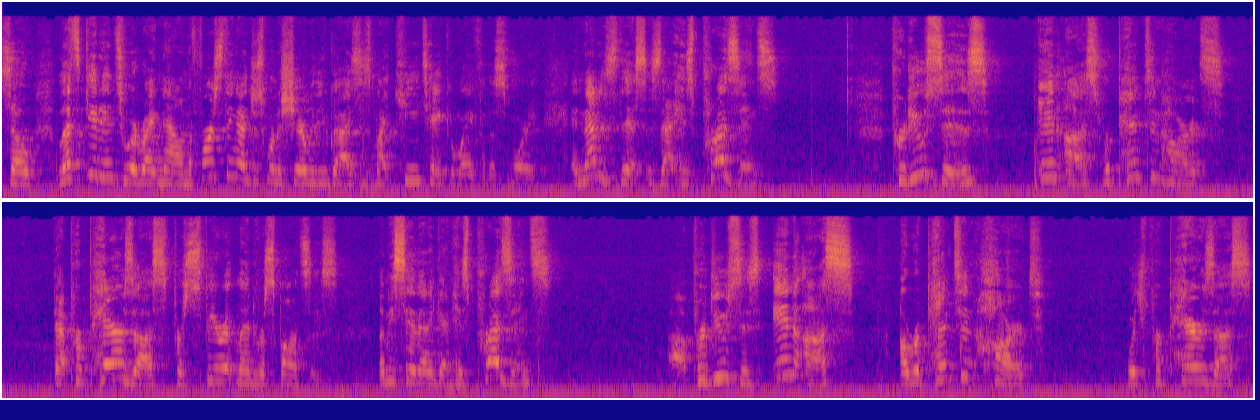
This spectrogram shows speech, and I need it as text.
so let's get into it right now. And the first thing I just want to share with you guys is my key takeaway for this morning. And that is this is that his presence produces in us repentant hearts that prepares us for spirit-led responses. Let me say that again. His presence uh, produces in us a repentant heart which prepares us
